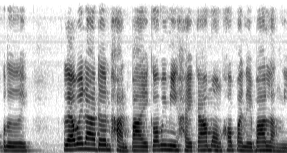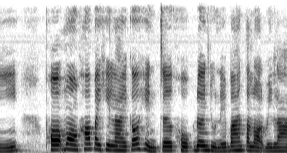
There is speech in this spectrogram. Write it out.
กเลย แล้วเวลาเดินผ่านไปก็ไม่มีใครกล้ามองเข้าไปในบ้านหลังนี้ เพราะมองเข้าไปทีไรก็เห็นเจอโคกเดินอยู่ในบ้านตลอดเวลา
